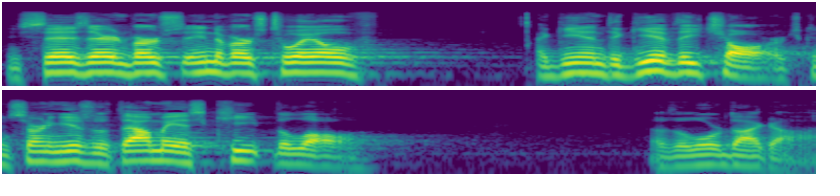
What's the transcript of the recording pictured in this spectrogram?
He says there in verse into verse 12, again, to give thee charge concerning Israel, that thou mayest keep the law of the Lord thy God.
